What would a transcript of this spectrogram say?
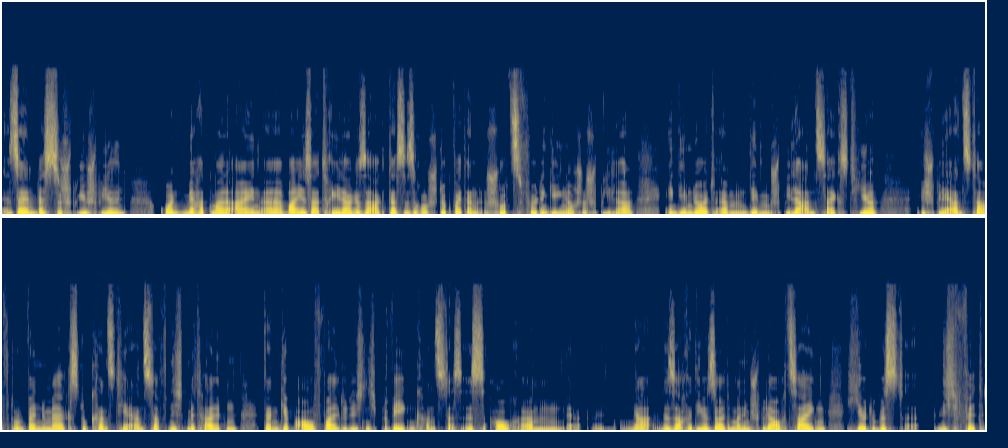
sein bestes Spiel spielen. Und mir hat mal ein äh, weiser Trainer gesagt, das ist auch ein Stück weit ein Schutz für den gegnerischen Spieler, indem du halt ähm, dem Spieler anzeigst, hier, ich spiele ernsthaft und wenn du merkst, du kannst hier ernsthaft nicht mithalten, dann gib auf, weil du dich nicht bewegen kannst. Das ist auch ähm, ja, eine Sache, die sollte man dem Spieler auch zeigen. Hier, du bist äh, nicht fit,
